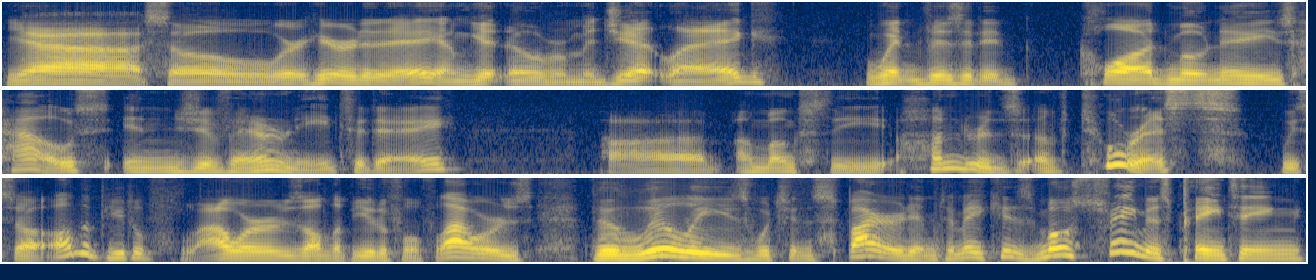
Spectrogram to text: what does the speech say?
Yeah, so we're here today. I'm getting over my jet lag. Went and visited Claude Monet's house in Giverny today uh, amongst the hundreds of tourists, we saw all the beautiful flowers, all the beautiful flowers, the lilies which inspired him to make his most famous painting,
